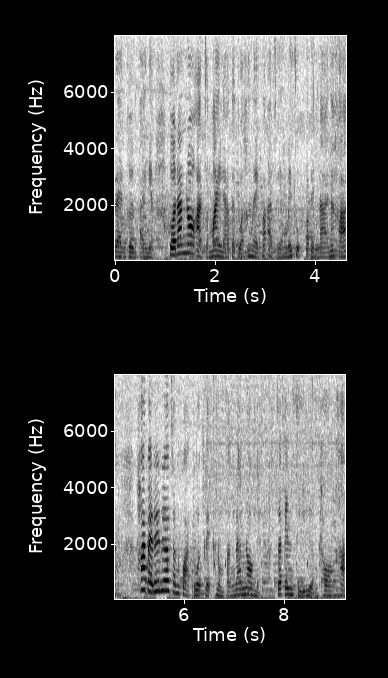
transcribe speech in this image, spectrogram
แรงเกินไปเนี่ยตัวด้านนอกอาจจะไหม้แล้ว แต่ตัวข้างในก็อาจจะยังไม่สุกก็เป็นได้นะคะ ทอดไปเรื่อยๆจนกว่าตัวเกล็ดขนมปังด้านนอกเนี่ยจะเป็นสีเหลืองทองค่ะ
